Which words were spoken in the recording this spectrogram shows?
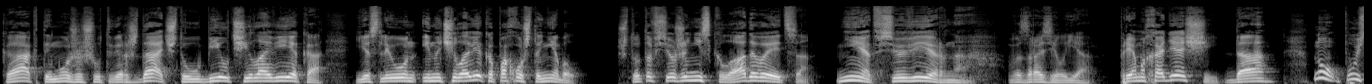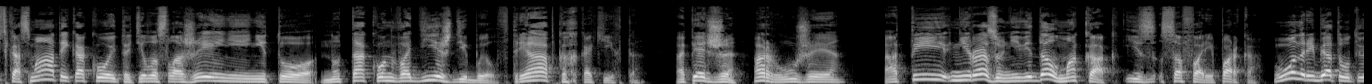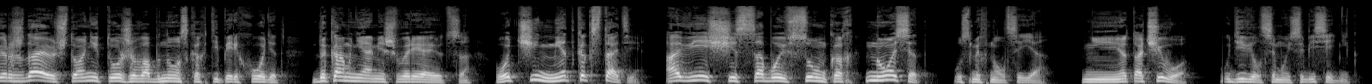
«Как ты можешь утверждать, что убил человека, если он и на человека похож-то не был?» Что-то все же не складывается. Нет, все верно, возразил я. Прямоходящий? Да. Ну, пусть косматый какой-то, телосложение не то, но так он в одежде был, в тряпках каких-то. Опять же, оружие. А ты ни разу не видал макак из сафари-парка? Вон ребята утверждают, что они тоже в обносках теперь ходят, да камнями швыряются. Очень метко, кстати. «А вещи с собой в сумках носят?» — усмехнулся я. «Нет, а чего?» — удивился мой собеседник.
